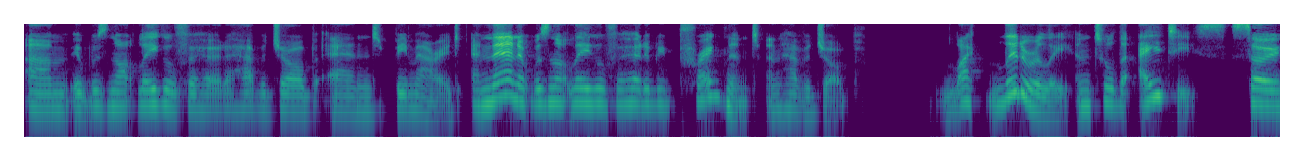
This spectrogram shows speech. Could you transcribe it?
Um, it was not legal for her to have a job and be married. And then it was not legal for her to be pregnant and have a job like literally until the 80s so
